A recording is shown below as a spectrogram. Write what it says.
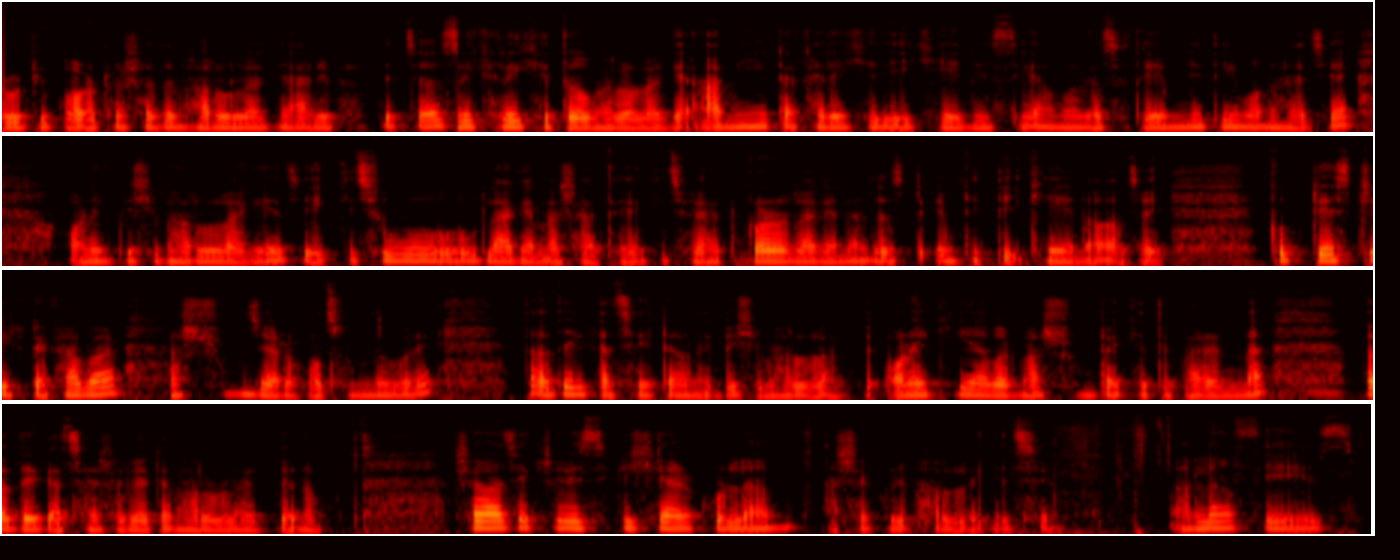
রুটি পরোটার সাথে ভালো লাগে, আর এভাবে জাস্ট খেলে খেতেও ভালো লাগে। আমি এটা খেলে খেলেই খেয়ে নিছি। আমার কাছে তো এমনিতেই মনে হয় যে অনেক বেশি ভালো লাগে, যে কিছু লাগে না সাথে, কিছু অ্যাড করা লাগে না জাস্ট এমনিতেই খেয়ে নেওয়া যায়। খুব টেস্টি একটা খাবার মাশরুম যারা পছন্দ করে, তাদের কাছে এটা অনেক বেশি ভালো লাগবে। অনেকেই আবার মাশরুমটা খেতে পারেন না, তাদের কাছে আসলে এটা ভালো লাগবে না। সহজ একটা রেসিপি শেয়ার করলাম। আশা করি ভালো লেগেছে। আল্লাহ হাফিজ।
